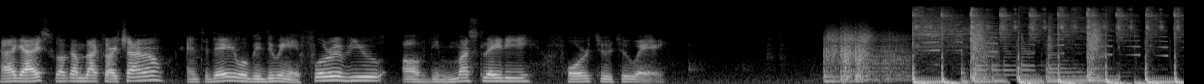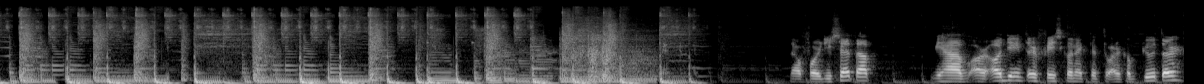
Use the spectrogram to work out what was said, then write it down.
Hi guys, welcome back to our channel and today we'll be doing a full review of the Muslady 422A. Now for the setup, we have our audio interface connected to our computer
